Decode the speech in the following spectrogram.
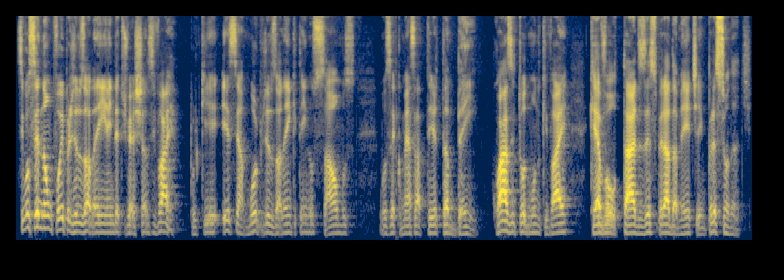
Se você não foi para Jerusalém e ainda tiver chance, vai, porque esse amor por Jerusalém que tem nos Salmos, você começa a ter também. Quase todo mundo que vai quer voltar desesperadamente, é impressionante.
